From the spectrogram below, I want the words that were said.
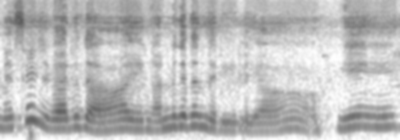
மெசேஜ் வருதா? எங்கள் அண்ணுக்கு தான் தெரியலையா? ஏன்?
